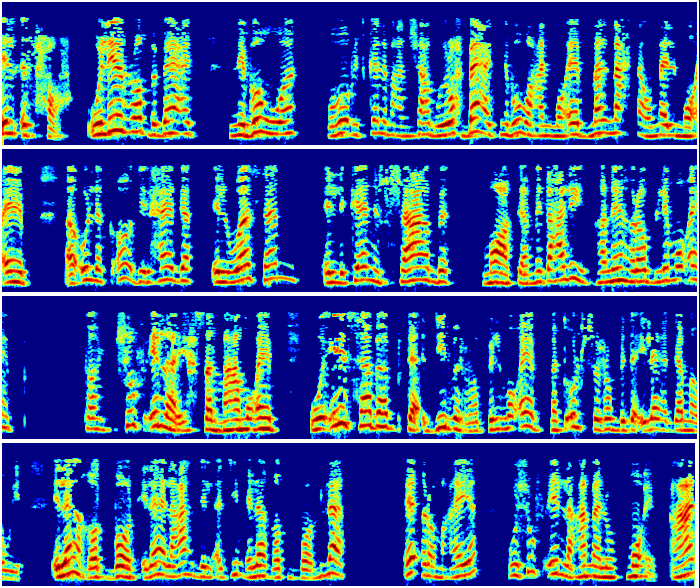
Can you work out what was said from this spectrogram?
الإصحاح. وليه الرب باعت نبوة وهو بيتكلم عن شعب ويروح باعت نبوة عن مؤاب؟ مالنا إحنا ومال مؤاب؟ أقول لك آه دي الحاجة الوثن اللي كان الشعب معتمد عليه. هنهرب لمؤاب. طيب شوف إيه اللي هيحصل مع مؤاب وإيه سبب تأديب الرب المؤاب؟ ما تقولش الرب ده إله دموي إله غضبان إله العهد القديم إله غضبان. لا اقرأ معايا وشوف إيه اللي عمله مؤاب. عن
